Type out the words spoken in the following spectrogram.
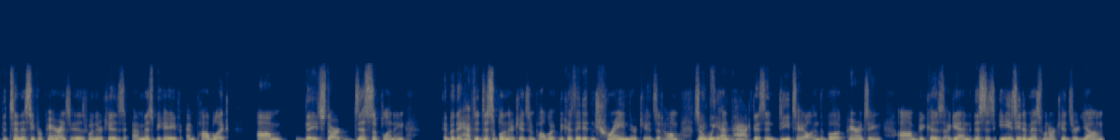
the tendency for parents is when their kids uh, misbehave in public, um, they start disciplining but they have to discipline their kids in public because they didn't train their kids at home. So That's we unpack this in detail in the book, Parenting, um, because again, this is easy to miss when our kids are young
